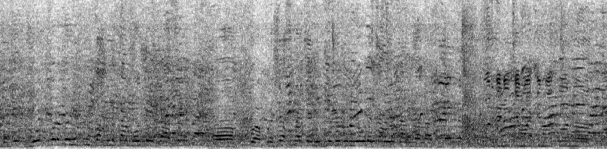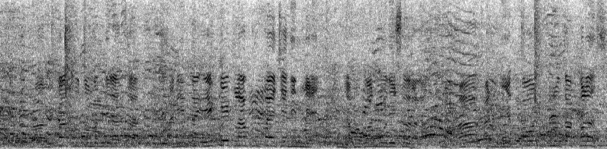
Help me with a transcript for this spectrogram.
म्हणजे लोकवर्गणीतून चांगलं काम होते का? असं प्रशासनाच्या निधीमधून एवढं चांगलं काम झालं असेल? वर्गणीच्या माध्यमातून विकास होतो मंदिराचा आणि इथं एक एक लाख रुपयाचे देणगे भगवान बोधेश्वराला. हा आणि एक्कावन्न किलोचा कळस.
